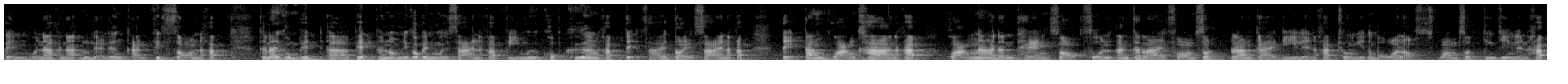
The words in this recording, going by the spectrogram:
เป็นหัวหน้าคณะดูแลเรื่องการฟิตซ้อมนะครับทางด้านคมเพชรเพชรพนมนี่ก็เป็นมวยซ้ายนะครับฝีมือครบเครื่องนะครับเตะซ้ายต่อยซ้ายนะครับเตะตั้งขวางคานะครับขวางหน้าดันแทงศอกสวนอันตรายฟอร์มสดร่างกายดีเลยนะครับช่วงนี้ต้องบอกว่าเราฟอร์มสดจริง ๆ เลยนะครับ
